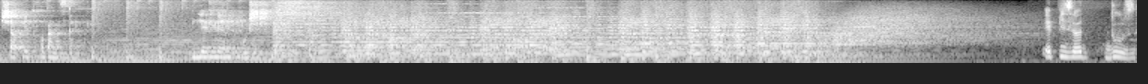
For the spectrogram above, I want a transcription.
Chapitre 25. L'effet. Épisode 12.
